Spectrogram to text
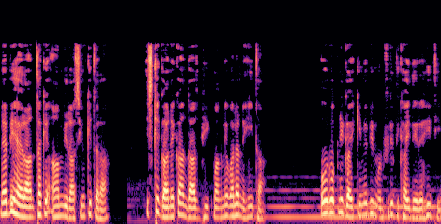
میں بھی حیران تھا کہ عام میراسیوں کی طرح اس کے گانے کا انداز بھیک مانگنے والا نہیں تھا، اور وہ اپنی گائکی میں بھی منفرد دکھائی دے رہی تھی۔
